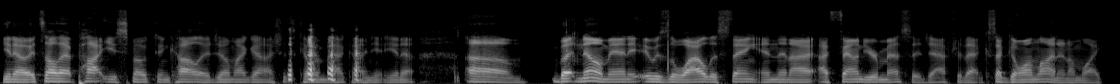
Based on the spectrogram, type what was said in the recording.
you know, it's all that pot you smoked in college. Oh my gosh, it's coming back on you, you know. Um, but no, man, it, it, was the wildest thing. And then I, I found your message after that because I go online and I'm like,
